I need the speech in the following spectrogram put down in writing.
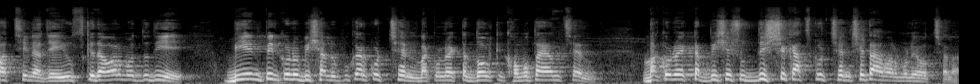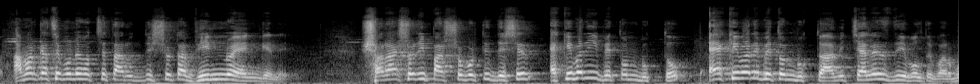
পাচ্ছি না যে এই উচকে দেওয়ার মধ্য দিয়ে বিএনপির কোনো বিশাল উপকার করছেন বা কোনো একটা দলকে ক্ষমতায় আনছেন বা কোনো একটা বিশেষ উদ্দেশ্যে কাজ করছেন, সেটা আমার মনে হচ্ছে না। আমার কাছে মনে হচ্ছে তার উদ্দেশ্যটা ভিন্ন অ্যাঙ্গেলে। সরাসরি পার্শ্ববর্তী দেশের একেবারেই বেতনভুক্ত, একেবারে বেতনভুক্ত, আমি চ্যালেঞ্জ দিয়ে বলতে পারব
